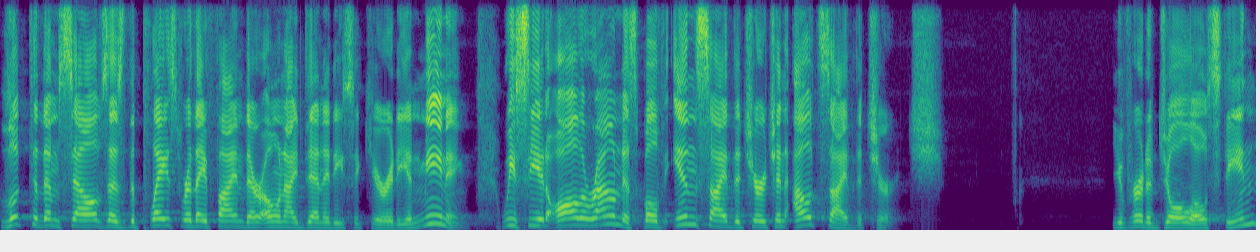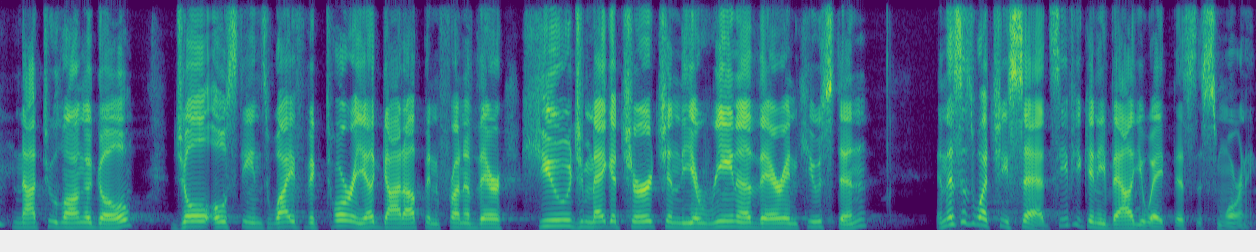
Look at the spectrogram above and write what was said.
look to themselves as the place where they find their own identity, security, and meaning. We see it all around us, both inside the church and outside the church. You've heard of Joel Osteen not too long ago. Joel Osteen's wife, Victoria, got up in front of their huge mega church in the arena there in Houston and this is what she said. See if you can evaluate this this morning.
